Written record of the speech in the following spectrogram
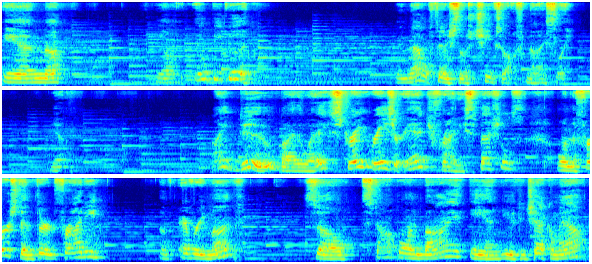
and uh, you know, it'll be good. And that'll finish those cheeks off nicely. Yeah. I do, by the way, straight razor edge Friday specials on the first and third Friday of every month. So stop on by and you can check them out.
